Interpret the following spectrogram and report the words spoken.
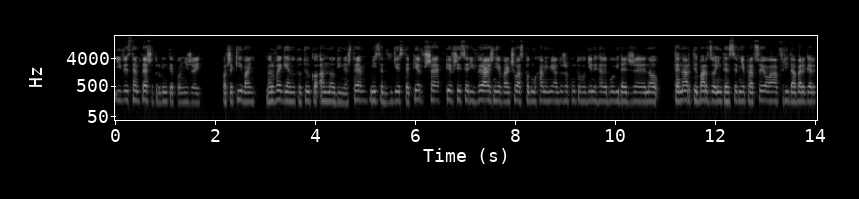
i występ też odrobinkę poniżej oczekiwań. Norwegia, no to tylko Anna Odine Strem, miejsce 21. W pierwszej serii wyraźnie walczyła z podmuchami, miała dużo punktów odjętych, ale było widać, że no te narty bardzo intensywnie pracują, a Frida Berger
